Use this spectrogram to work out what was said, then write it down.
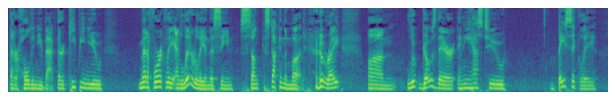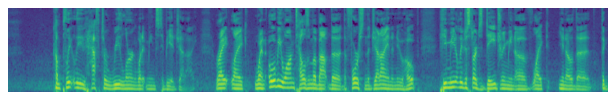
that are holding you back, that are keeping you metaphorically and literally in this scene stunk, stuck in the mud, right? Um, Luke goes there and he has to basically completely have to relearn what it means to be a Jedi, right? Like when Obi Wan tells him about the the Force and the Jedi in A New Hope, he immediately just starts daydreaming of like you know the the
